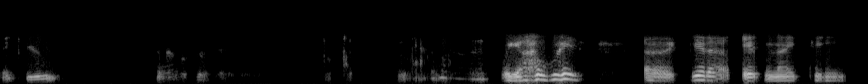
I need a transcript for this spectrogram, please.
Thank you. Have a good day. We always uh, get out at 19.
